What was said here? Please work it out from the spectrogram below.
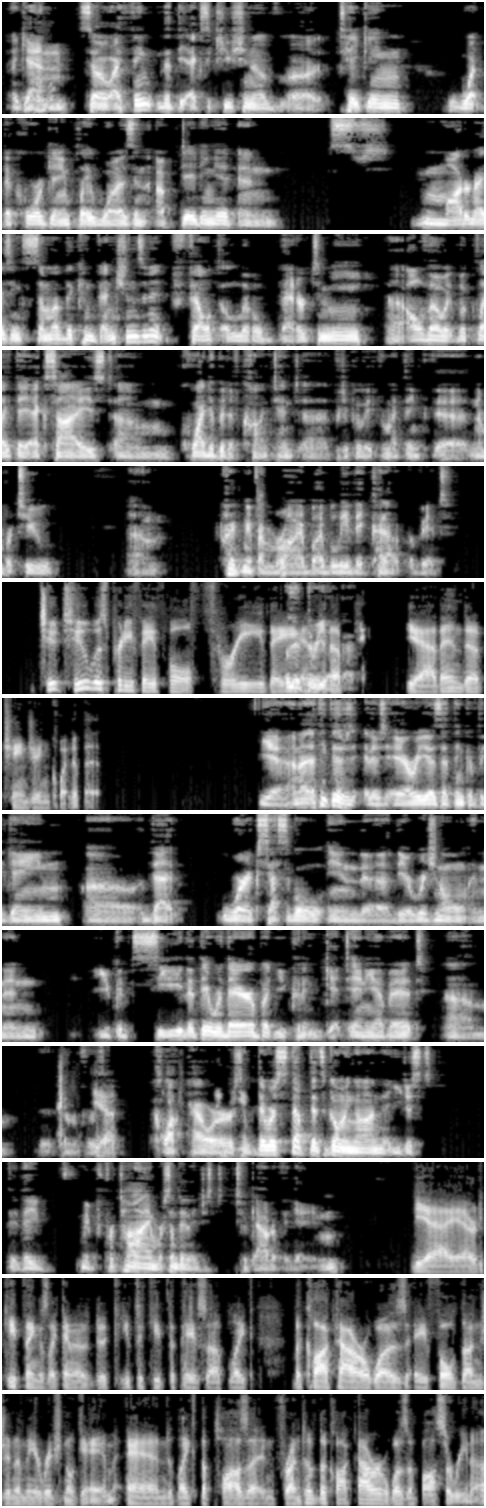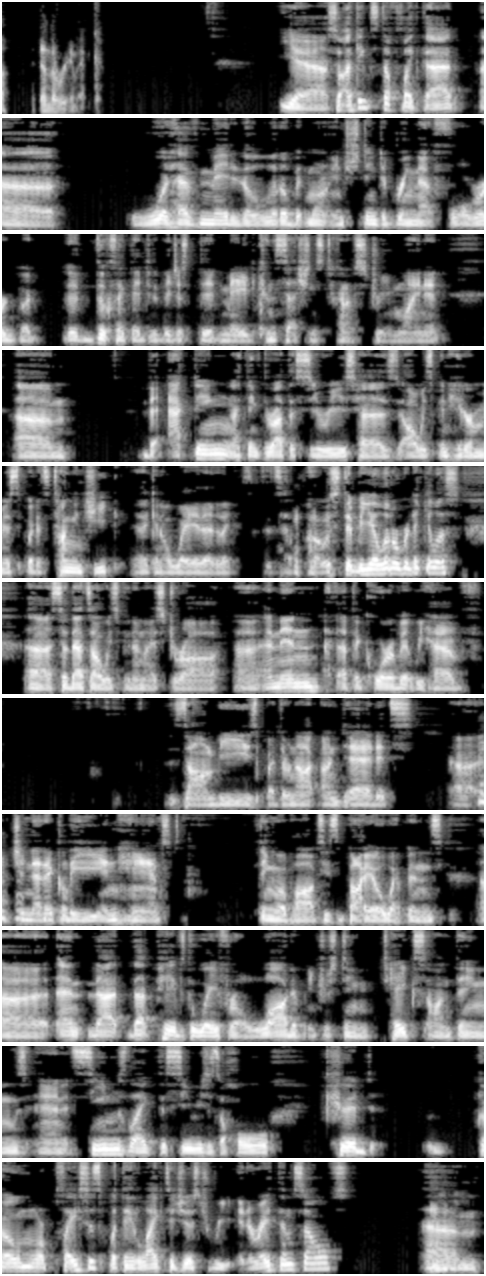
Again, so I think that the execution of uh, taking what the core gameplay was and updating it and s- modernizing some of the conventions in it felt a little better to me. Uh, although it looked like they excised um, quite a bit of content, uh, particularly from I think the number two. Um, correct me if I'm wrong. I, b- I believe they cut out a bit. Two two was pretty faithful. Three they ended three? up Okay. yeah they ended up changing quite a bit. Yeah, and I think there's there's areas I think of the game uh, that were accessible in the the original, and then you could see that they were there, but you couldn't get to any of it. Um, I don't know if it Yeah. a clock tower or something. There was stuff that's going on that you just they maybe for time or something they just took out of the game. Yeah, yeah, or to keep things like kind of to keep to keep the pace up. Like the clock tower was a full dungeon in the original game, and like the plaza in front of the clock tower was a boss arena in the remake. Yeah, so I think stuff like that uh, would have made it a little bit more interesting to bring that forward, but it looks like they did. They just did made concessions to kind of streamline it. Um, the acting, I think, throughout the series has always been hit or miss, but it's tongue in cheek, like in a way that like it's supposed to be a little ridiculous. Uh, so that's always been a nice draw. Uh, and then at the core of it, we have zombies, but they're not undead. It's uh, genetically enhanced thingamabobs, these bio weapons. Uh, and that, that paves the way for a lot of interesting takes on things. And it seems like the series as a whole could go more places, but they like to just reiterate themselves. Mm-hmm. Um,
